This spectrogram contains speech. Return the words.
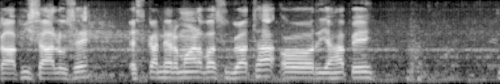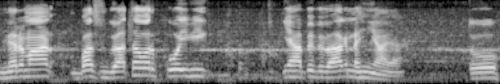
काफ़ी सालों से इसका निर्माण बस हुआ था और यहाँ पे निर्माण बस हुआ था और कोई भी यहाँ पे विभाग नहीं आया। तो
